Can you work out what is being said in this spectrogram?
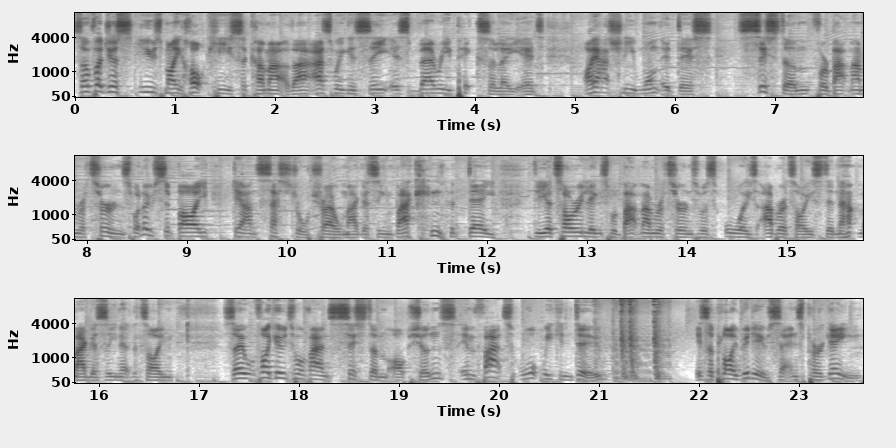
So if I just use my hotkeys to come out of that, as we can see, it's very pixelated. I actually wanted this system for Batman Returns when I used to buy the Ancestral Trail magazine back in the day. The Atari Lynx with Batman Returns was always advertised in that magazine at the time. So if I go to Advanced System Options, in fact, what we can do is apply video settings per game.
